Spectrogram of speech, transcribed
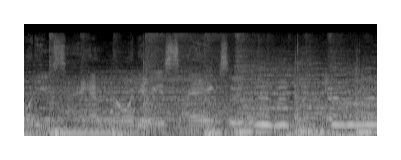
what are you saying? I have no idea what you're saying. So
